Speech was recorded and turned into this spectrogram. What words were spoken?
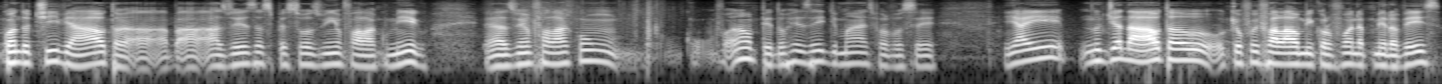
Quando eu tive a alta, a, a, às vezes as pessoas vinham falar comigo, elas vinham falar com, não, Pedro, eu rezei demais para você. E aí, no dia da alta, o, que eu fui falar o microfone a primeira vez,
